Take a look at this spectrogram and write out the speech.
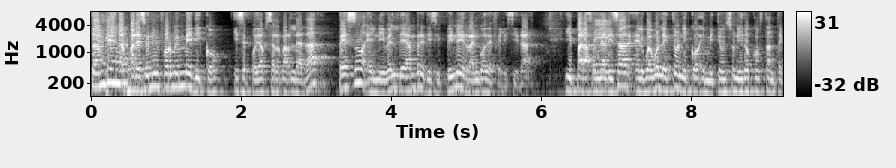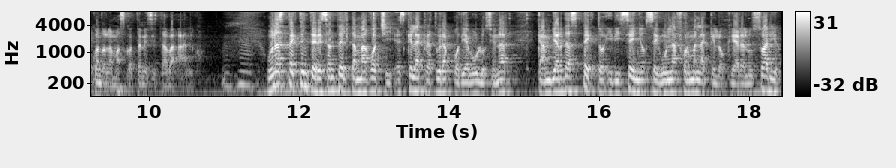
También apareció un informe médico y se podía observar la edad, peso, el nivel de hambre, disciplina y rango de felicidad. Y para Sí. finalizar, el huevo electrónico emitió un sonido constante cuando la mascota necesitaba algo. Un aspecto interesante del Tamagotchi es que la criatura podía evolucionar, cambiar de aspecto y diseño según la forma en la que lo criara el usuario.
